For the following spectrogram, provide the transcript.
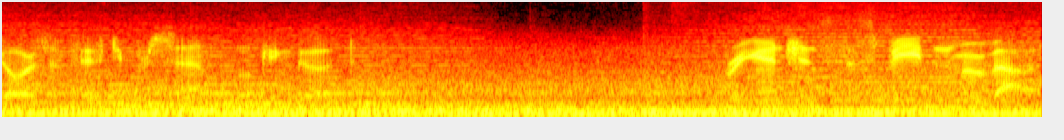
Doors at 50%. Looking good. Bring engines to speed and move out.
